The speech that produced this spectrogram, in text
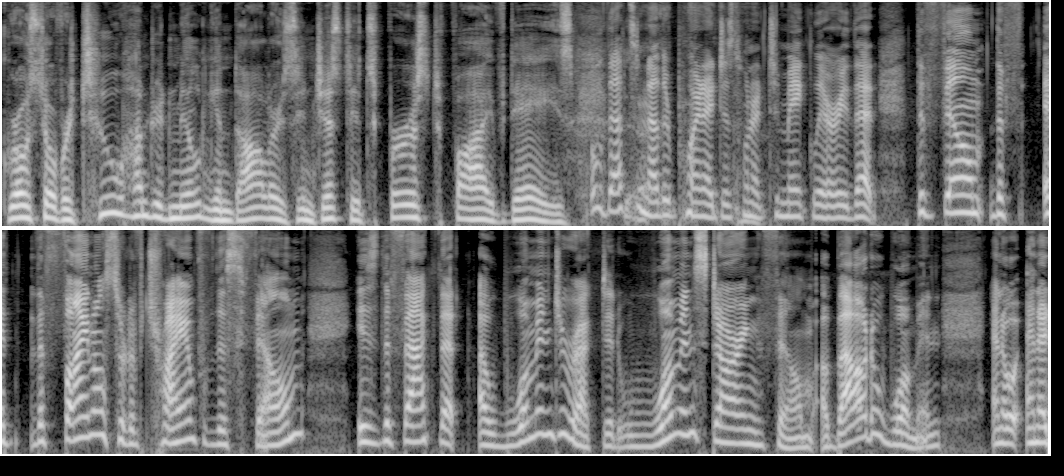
grossed over $200 million in just its first five days. Oh, that's another point I just wanted to make, Larry, that the film, the, the final sort of triumph of this film is the fact that a woman directed, woman starring film about a woman and a, and a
